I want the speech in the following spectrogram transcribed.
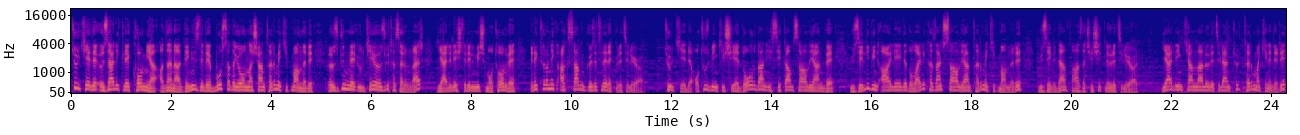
Türkiye'de özellikle Konya, Adana, Denizli ve Bursa'da yoğunlaşan tarım ekipmanları, özgün ve ülkeye özgü tasarımlar, yerlileştirilmiş motor ve elektronik aksam gözetilerek üretiliyor. Türkiye'de 30 bin kişiye doğrudan istihdam sağlayan ve 150 bin aileye de dolaylı kazanç sağlayan tarım ekipmanları 150'den fazla çeşitle üretiliyor. Yerli imkanlarla üretilen Türk tarım makineleri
